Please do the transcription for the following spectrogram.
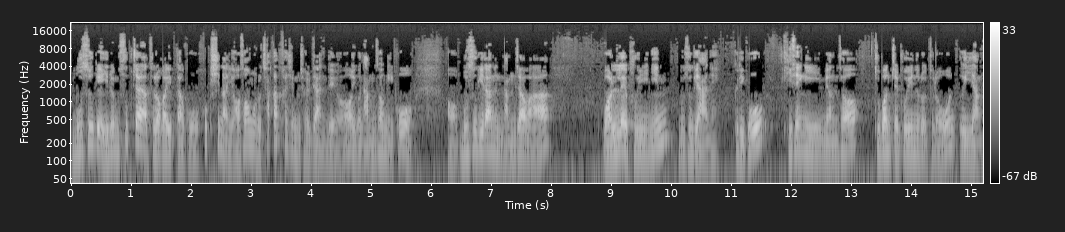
무숙의 이름 숙자야 들어가 있다고 혹시나 여성으로 착각하시면 절대 안 돼요. 이거 남성이고 어, 무숙이라는 남자와 원래 부인인 무숙의 아내 그리고 기생이면서 두 번째 부인으로 들어온 의양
